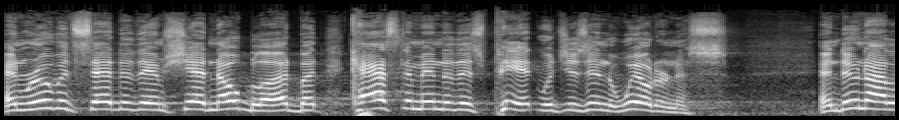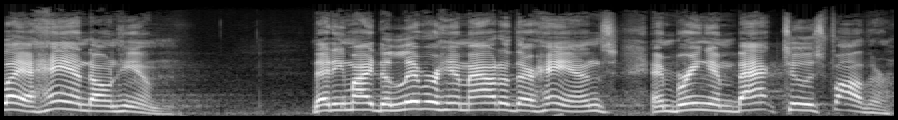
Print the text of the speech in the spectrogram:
And Reuben said to them, Shed no blood, but cast him into this pit which is in the wilderness, and do not lay a hand on him, that he might deliver him out of their hands and bring him back to his father.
